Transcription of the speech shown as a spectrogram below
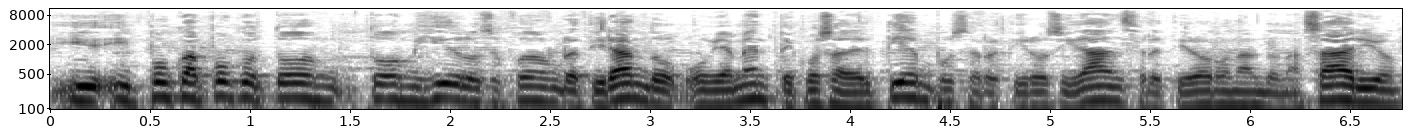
Y, poco a poco todos, todos mis ídolos se fueron retirando, obviamente, cosa del tiempo. Se retiró Zidane, se retiró Ronaldo Nazario,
